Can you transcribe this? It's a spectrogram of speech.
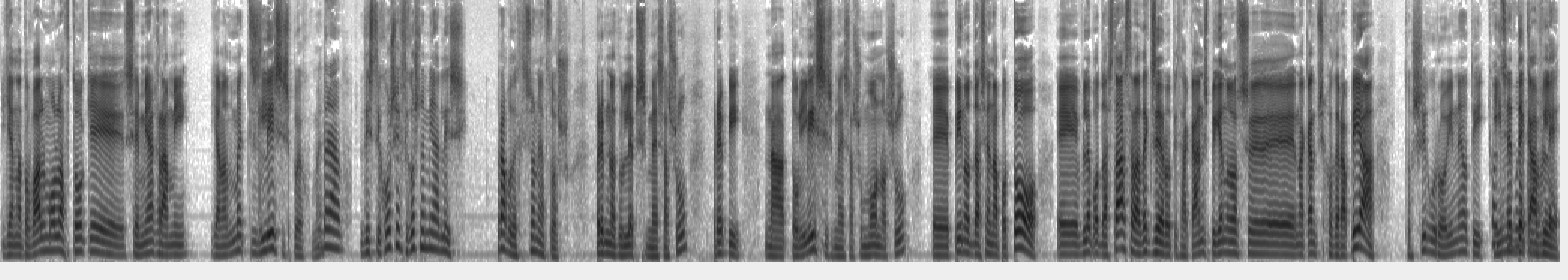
για να το βάλουμε όλο αυτό και σε μια γραμμή, για να δούμε τις λύσεις που έχουμε. Μπράβο. Δυστυχώς ή ευτυχώς είναι μια λύση. Πρέπει να αποδεχτεί τον εαυτό σου. Πρέπει να δουλέψεις μέσα σου. Πρέπει να το λύσεις μέσα σου μόνο σου. Ε, Πίνοντας ένα ποτό, ε, βλέποντας τα άστρα, δεν ξέρω τι θα κάνεις. Πηγαίνοντας ε, να κάνεις ψυχοθεραπεία. Το σίγουρο είναι ότι Ότι σε είναι βοηθάει. ντεκαβλέ.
